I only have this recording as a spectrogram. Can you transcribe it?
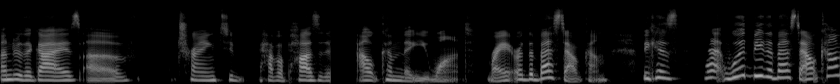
under the guise of trying to have a positive outcome that you want, right? Or the best outcome, because that would be the best outcome.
